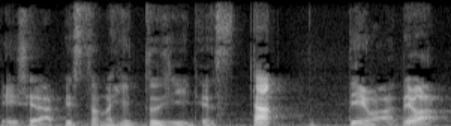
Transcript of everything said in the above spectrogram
えー、セラピストのヒッツジーでした。ではでは。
